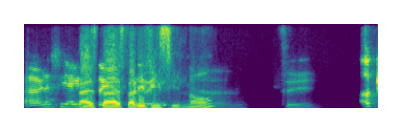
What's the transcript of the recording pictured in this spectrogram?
ahora sí. ahí Está, está, difícil, ¿no? Ah, Sí. Ok.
